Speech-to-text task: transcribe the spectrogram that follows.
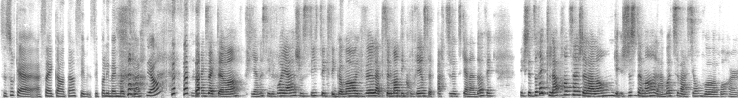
c'est sûr qu'à 50 ans, ce n'est pas les mêmes motivations. non, exactement. Puis il y en a, c'est le voyage aussi, tu sais, que c'est comment ils veulent absolument découvrir cette partie-là du Canada. Fait, que je te dirais que l'apprentissage de la langue, justement, la motivation va avoir un,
